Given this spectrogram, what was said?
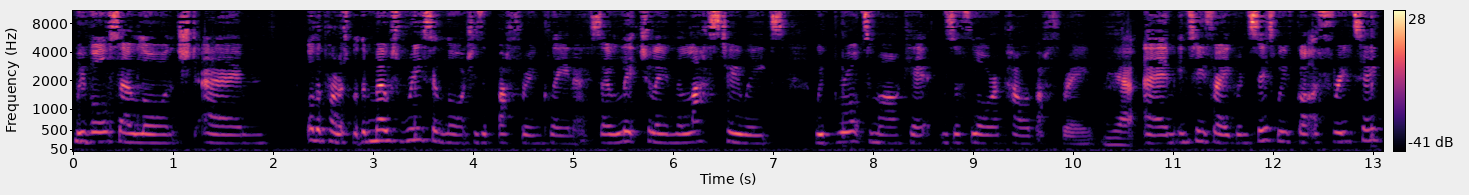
we've also launched um, other products, but the most recent launch is a bathroom cleaner. So literally in the last two weeks, we've brought to market the Zoflora Power Bathroom yeah, um, in two fragrances. We've got a fruity,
